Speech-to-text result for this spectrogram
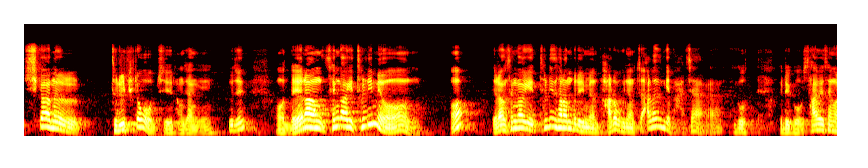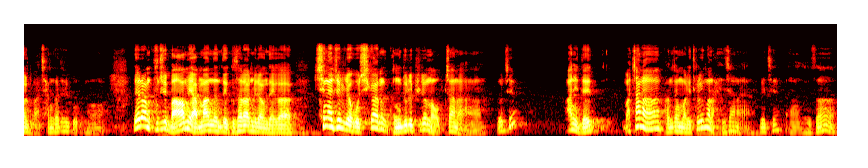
시간을 들일 필요가 없지 방장이. 그지? 어, 내랑 생각이 틀리면 어? 얘랑 생각이 틀린 사람들이면 바로 그냥 자르는 게 맞아. 그리고 그리고 사회생활도 마찬가지고. 어. 내랑 굳이 마음이 안 맞는데 그 사람이랑 내가 친해지려고 시간 공들일 필요는 없잖아. 그렇지? 아니 내 맞잖아. 방장 말이 틀린 건 아니잖아. 그렇지? 어, 그래서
